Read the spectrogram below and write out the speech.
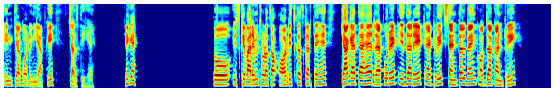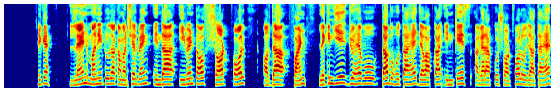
इनके अकॉर्डिंगली आपकी चलती है। ठीक है? तो इसके बारे में थोड़ा सा और डिस्कस करते हैं। क्या कहता है repo rate is the rate at which central bank of the country ठीक है lend money to the commercial bank in the event of shortfall of the fund लेकिन ये जो है वो तब होता है जब आपका इनकेस अगर आपको शॉर्टफॉल हो जाता है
